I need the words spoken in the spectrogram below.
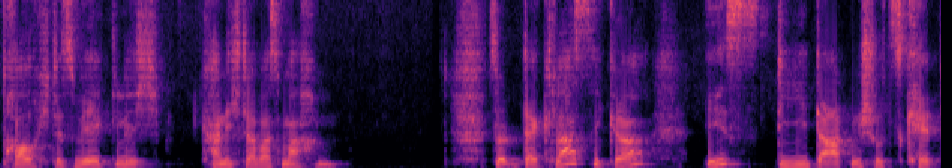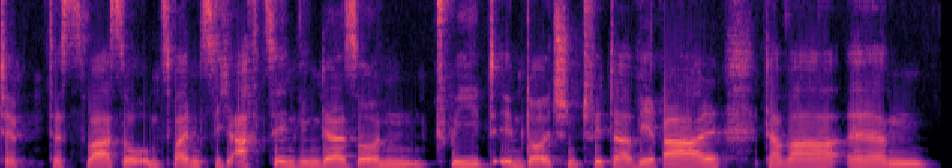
Brauche ich das wirklich? kann ich da was machen? So, der Klassiker ist die Datenschutzkette. Das war so um 2018 ging da so ein Tweet im deutschen Twitter viral. Da war ähm,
